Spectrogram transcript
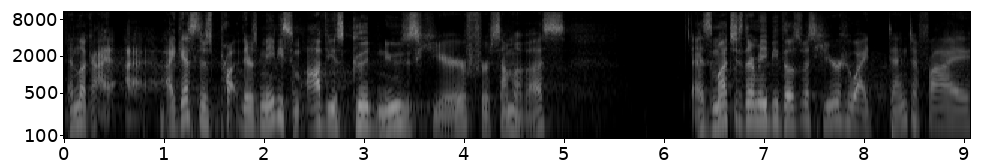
And look, I, I, I guess there's, pro- there's maybe some obvious good news here for some of us. As much as there may be those of us here who identify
